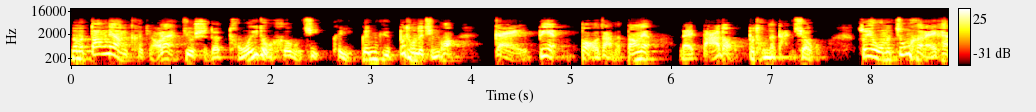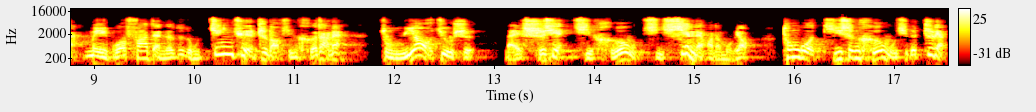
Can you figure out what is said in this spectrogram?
那么当量可调呢，就使得同一种核武器可以根据不同的情况改变爆炸的当量，来达到不同的打击效果。所以，我们综合来看，美国发展的这种精确制导型核炸弹，主要就是来实现其核武器现代化的目标。通过提升核武器的质量，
